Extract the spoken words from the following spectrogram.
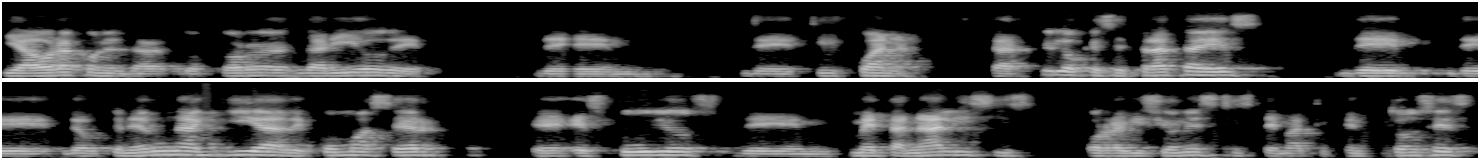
y ahora con el doctor Darío de, de, Tijuana. Lo que se trata es de, de, obtener una guía de cómo hacer eh, estudios de metaanálisis o revisiones sistemáticas. Entonces,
